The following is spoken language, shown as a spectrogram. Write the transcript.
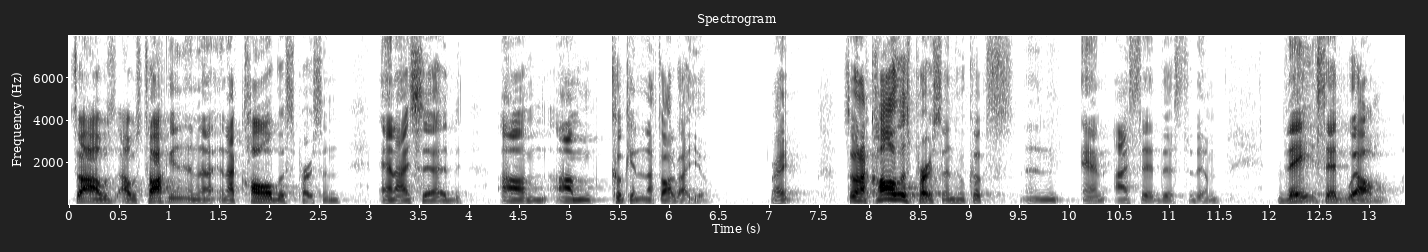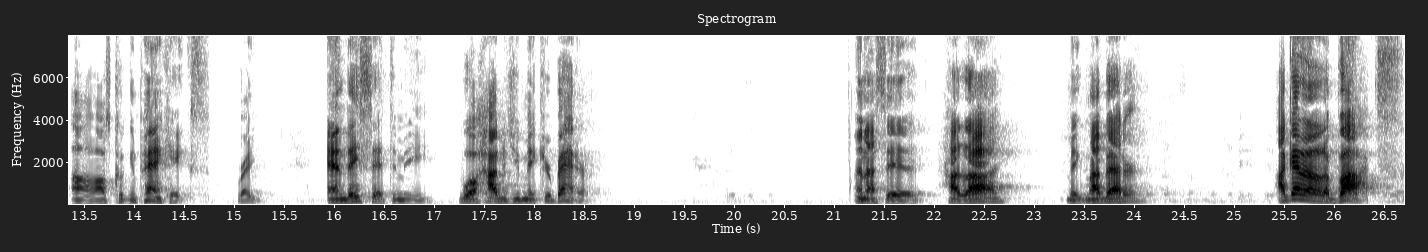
So I was, I was talking and I, and I called this person and I said, um, I'm cooking and I thought about you, right? So when I called this person who cooks and, and I said this to them, they said, well, uh, I was cooking pancakes, right? And they said to me, well, how did you make your batter? And I said, how did I make my batter? I got it out of the box.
